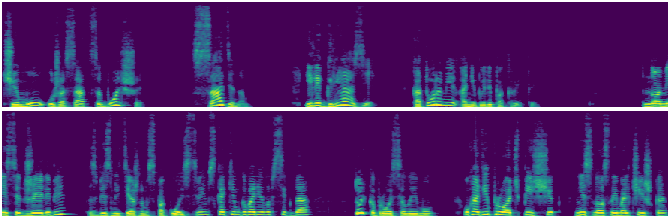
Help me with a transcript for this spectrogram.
чему ужасаться больше — ссадинам или грязи, которыми они были покрыты. Но миссис Джеллиби с безмятежным спокойствием, с каким говорила всегда, только бросила ему «Уходи прочь, пищик, несносный мальчишка!»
